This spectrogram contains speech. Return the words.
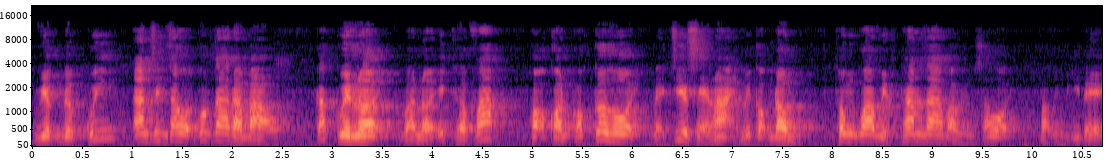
việc được quỹ an sinh xã hội quốc gia đảm bảo các quyền lợi và lợi ích hợp pháp, họ còn có cơ hội lại chia sẻ lại với cộng đồng thông qua việc tham gia bảo hiểm xã hội, bảo hiểm y tế.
